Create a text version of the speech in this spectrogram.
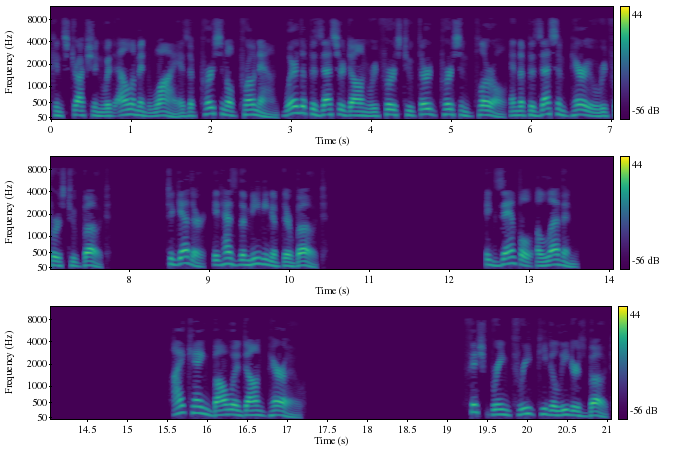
construction with element Y as a personal pronoun, where the possessor dong refers to third-person plural and the possessum peru refers to boat. Together, it has the meaning of their boat. Example 11 Ikang bawa dong peru Fish bring 3 petaliters boat.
